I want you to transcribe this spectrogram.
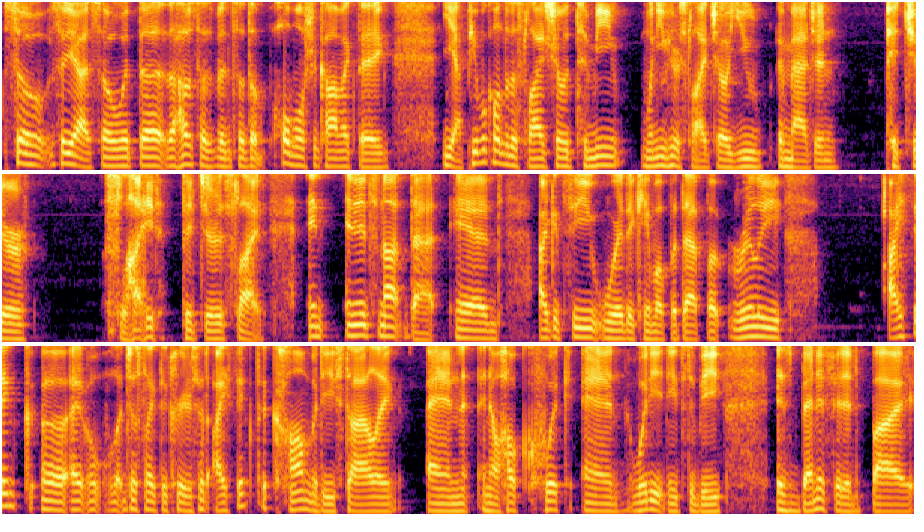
so so yeah. So with the the house husband, so the whole motion comic thing, yeah. People called it a slideshow. To me, when you hear slideshow, you imagine picture, slide, picture, slide, and and it's not that. And I could see where they came up with that, but really. I think, uh, just like the creator said, I think the comedy styling and you know how quick and witty it needs to be is benefited by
